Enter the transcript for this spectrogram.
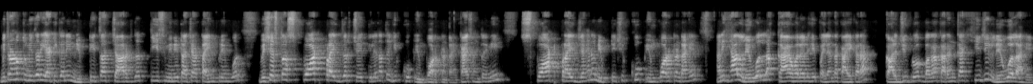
मित्रांनो तुम्ही जर या ठिकाणी निफ्टीचा चार्ट जर तीस मिनिटाच्या टाइम फ्रेमवर विशेषतः स्पॉट प्राइस जर चेक केली ना तर ही खूप इम्पॉर्टंट आहे. काय सांगतोय मी? स्पॉट प्राइस जी आहे ना निफ्टीची खूप इम्पॉर्टंट आहे. आणि ह्या लेवलला काय व्हायला हे पहिल्यांदा काय करा? काळजीपूर्वक बघा कारण का ही जी लेवल आहे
